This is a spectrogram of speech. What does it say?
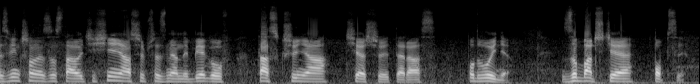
zwiększone zostały ciśnienia, szybsze zmiany biegów. Ta skrzynia cieszy teraz podwójnie. Zobaczcie popsy.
